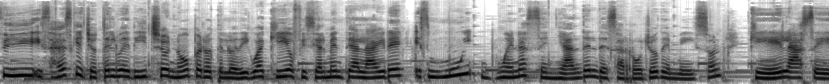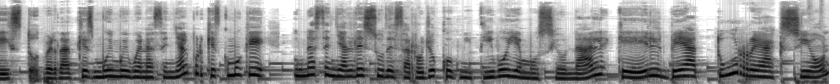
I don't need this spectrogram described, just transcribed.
Sí, y sabes que yo te lo he dicho, ¿no? Pero te lo digo aquí oficialmente al aire. Es muy buena señal del desarrollo de Mason que él hace esto, ¿verdad? Que es muy, muy buena señal porque es como que una señal de su desarrollo cognitivo y emocional, que él vea tu reacción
